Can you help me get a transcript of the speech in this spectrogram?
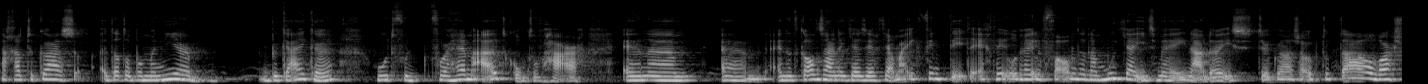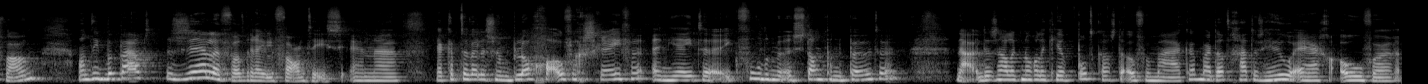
Dan gaat Turquoise dat op een manier bekijken hoe het voor, voor hem uitkomt of haar. En, um, um, en het kan zijn dat jij zegt, ja, maar ik vind dit echt heel relevant en dan moet jij iets mee. Nou, daar is Turquoise ook totaal wars van, want die bepaalt zelf wat relevant is. En uh, ja, ik heb er wel eens een blog over geschreven en die heette Ik voelde me een stampende peuter. Nou, daar zal ik nog een keer een podcast over maken, maar dat gaat dus heel erg over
